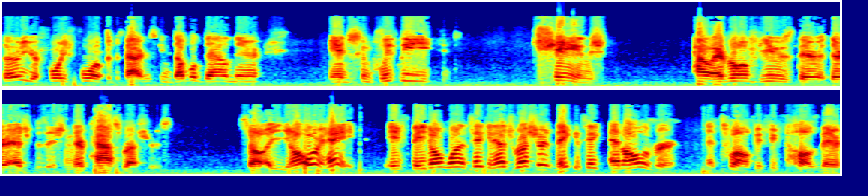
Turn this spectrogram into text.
thirty or forty-four. But the Packers can double down there and just completely change how everyone views their their edge position, their pass rushers. So you know, or hey, if they don't want to take an edge rusher, they can take Ed Oliver at twelve if he falls there.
